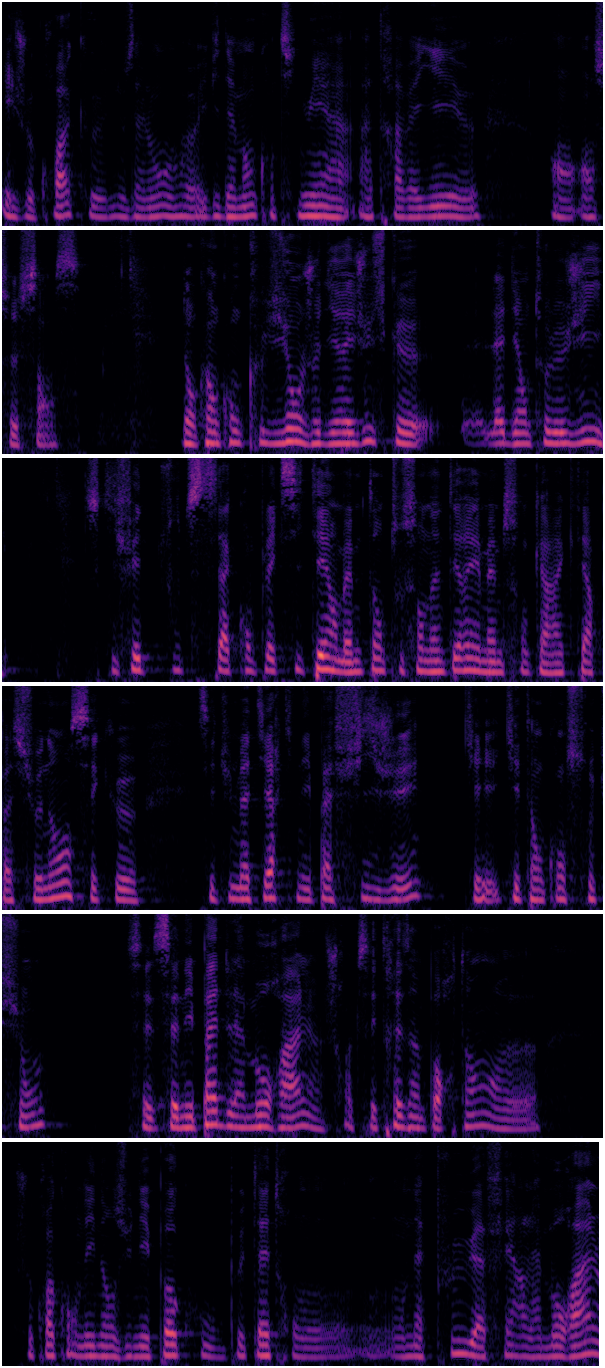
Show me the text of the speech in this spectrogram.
et je crois que nous allons euh, évidemment continuer à, travailler en, ce sens. Donc en conclusion, je dirais juste que la déontologie, ce qui fait toute sa complexité, en même temps tout son intérêt et même son caractère passionnant, c'est que c'est une matière qui n'est pas figée, qui est, en construction. Ce n'est pas de la morale, je crois que c'est très important. Je crois qu'on est dans une époque où peut-être on n'a plus à faire la morale.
